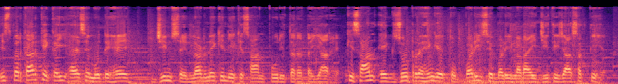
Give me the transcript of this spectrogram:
इस प्रकार के कई ऐसे मुद्दे हैं, जिनसे लड़ने के लिए किसान पूरी तरह तैयार है। किसान एकजुट रहेंगे तो बड़ी से बड़ी लड़ाई जीती जा सकती है।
